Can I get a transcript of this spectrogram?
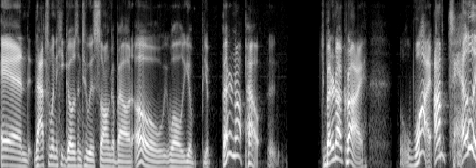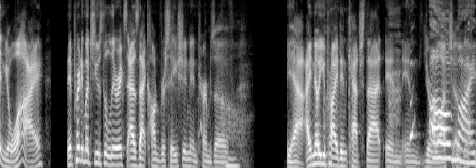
And that's when he goes into his song about, oh, well, you you better not pout. You better not cry. Why? I'm telling you why. They pretty much use the lyrics as that conversation in terms of Oh, yeah, I know you probably didn't catch that in in your Oh watch of my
